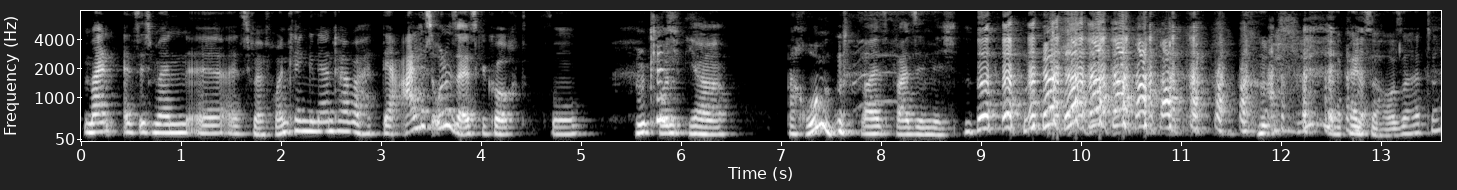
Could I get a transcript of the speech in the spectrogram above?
mein, als ich meinen, äh, als ich meinen Freund kennengelernt habe, hat der alles ohne Salz gekocht. So. Wirklich? Und ja, Warum? weiß, weiß ich nicht. Weil er kein Zuhause hatte.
